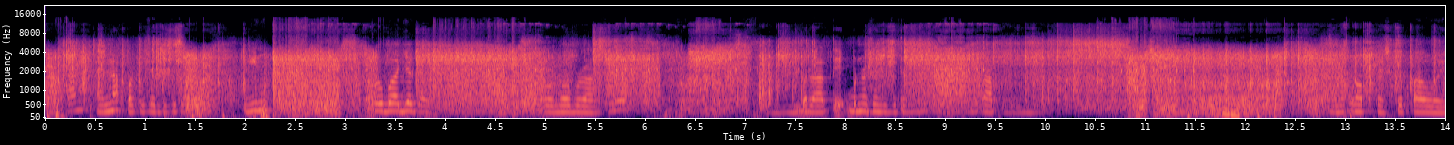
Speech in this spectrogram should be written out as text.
Ya kan, enak pakai sertifikat. Begini. Coba aja guys. Kalau berhasil, berarti bener sertifikat ini mantap. Enak nggak pakai skip away.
